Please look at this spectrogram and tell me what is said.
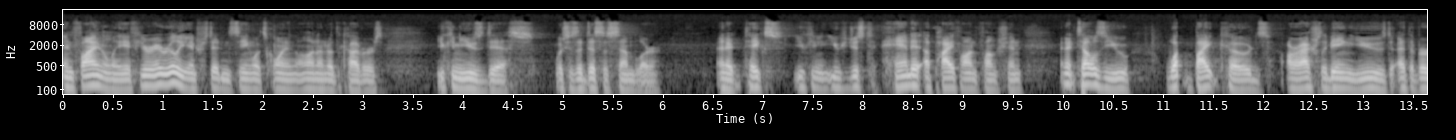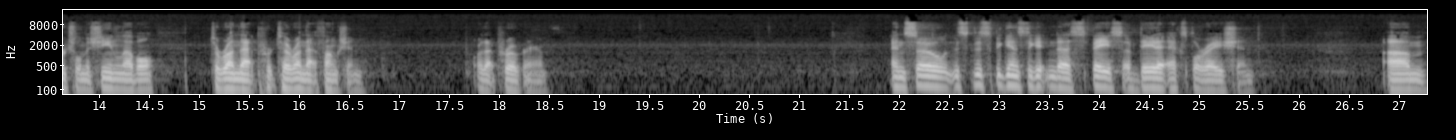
And finally, if you're really interested in seeing what's going on under the covers, you can use dis, which is a disassembler. And it takes, you can, you can just hand it a Python function, and it tells you what bytecodes are actually being used at the virtual machine level to run that, to run that function or that program. And so this, this begins to get into a space of data exploration. Um,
